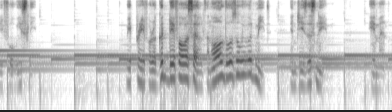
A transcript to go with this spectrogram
before we sleep. We pray for a good day for ourselves and all those who we would meet. In Jesus' name, amen.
